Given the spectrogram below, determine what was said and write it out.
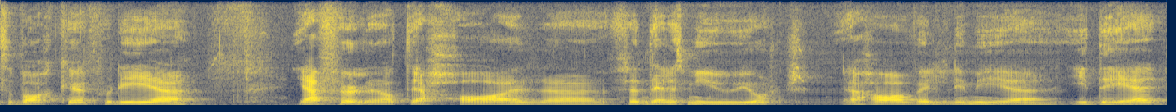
tilbake. Fordi jeg, føler at jeg har uh, fremdeles mye ugjort. Jeg har veldig mye ideer.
